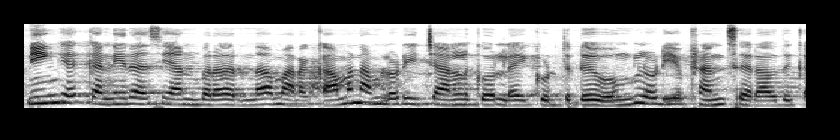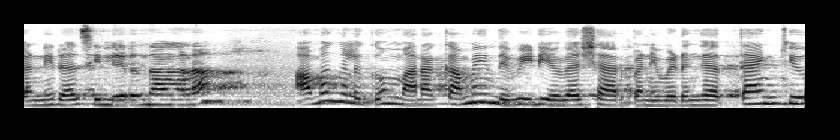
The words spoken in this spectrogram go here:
நீங்கள் கன்னிராசி அன்பராக இருந்தால் மறக்காமல் நம்மளுடைய சேனலுக்கு ஒரு லைக் கொடுத்துட்டு உங்களுடைய ஃப்ரெண்ட்ஸ் யாராவது கன்னிராசியில் இருந்தாங்கன்னா அவங்களுக்கும் மறக்காமல் இந்த வீடியோவை ஷேர் பண்ணி விடுங்க தேங்க்யூ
